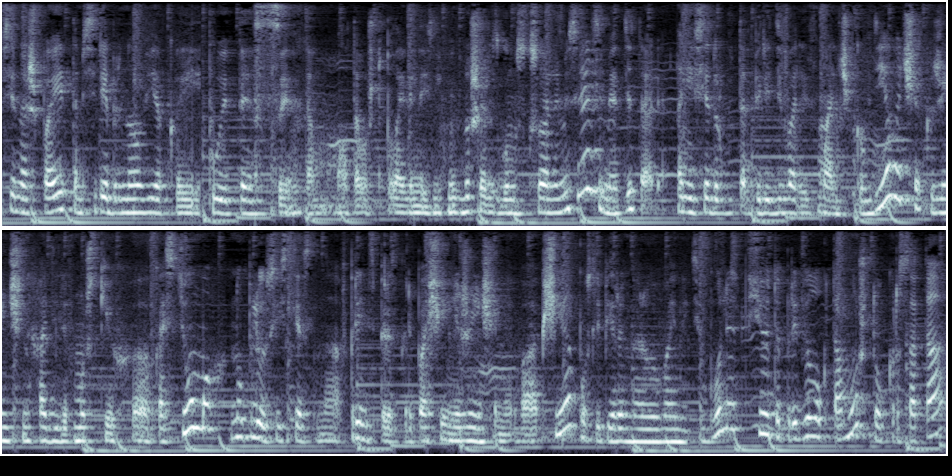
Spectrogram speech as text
Все наши поэты там Серебряного века и поэтессы, там мало того, что половина из них не внушали с гомосексуальными связями, это детали. Они все друг там переодевали в мальчиков, девочек, женщины ходили в мужских э, костюмах. Ну, плюс, естественно, в принципе, раскрепощение женщины вообще после Первой мировой войны, тем более. Все это привело к тому, что красота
